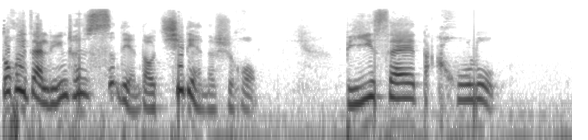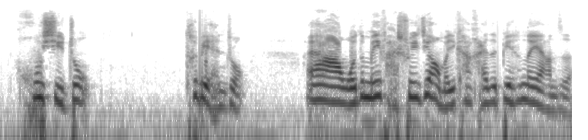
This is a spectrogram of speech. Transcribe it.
都会在凌晨四点到七点的时候，鼻塞、打呼噜、呼吸重，特别严重。哎呀，我都没法睡觉嘛！一看孩子变成那样子。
